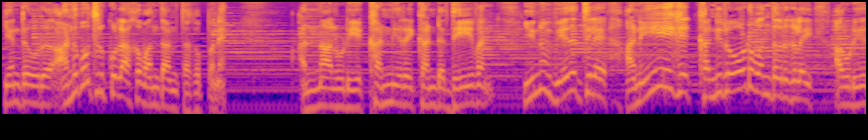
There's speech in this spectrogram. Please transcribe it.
என்ற ஒரு அனுபவத்திற்குள்ளாக வந்தான் தகப்பனே. அன்னாளுடைய கண்ணீரை கண்ட தேவன் இன்னும் வேதத்திலே அநேக கண்ணீரோடு வந்தவர்களை அவருடைய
